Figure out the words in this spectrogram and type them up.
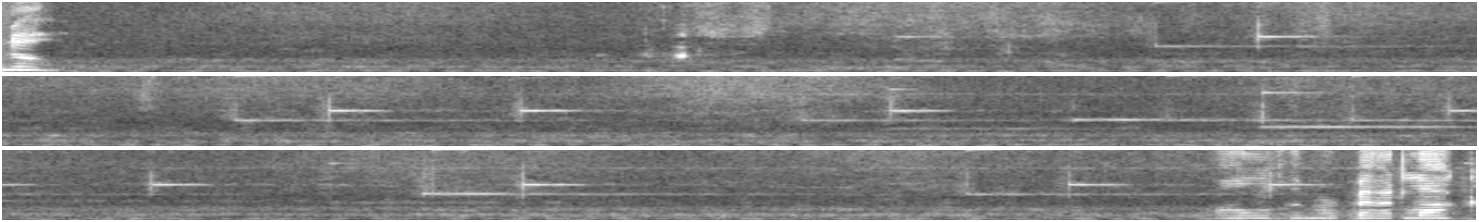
No. All of them are bad luck.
